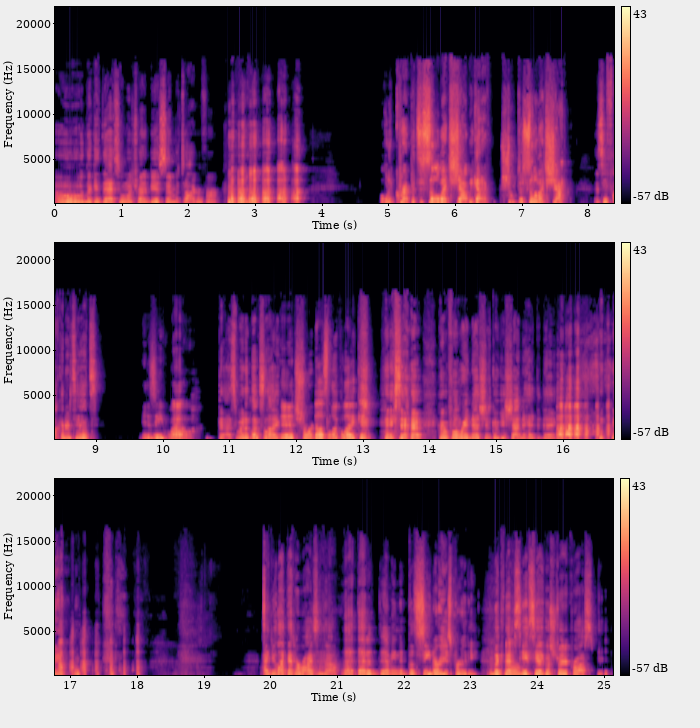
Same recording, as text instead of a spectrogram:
Oh, look at that. Someone's trying to be a cinematographer. Holy crap, it's a silhouette shot. We gotta shoot the silhouette shot. Is he fucking her tits? Is he? Wow. That's what it looks like. It sure does look like it. so, one way or another, she was going to get shot in the head today. I do like that horizon, though. That that is, I mean, the scenery is pretty. And look at that. Um, see, see how it goes straight across? It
